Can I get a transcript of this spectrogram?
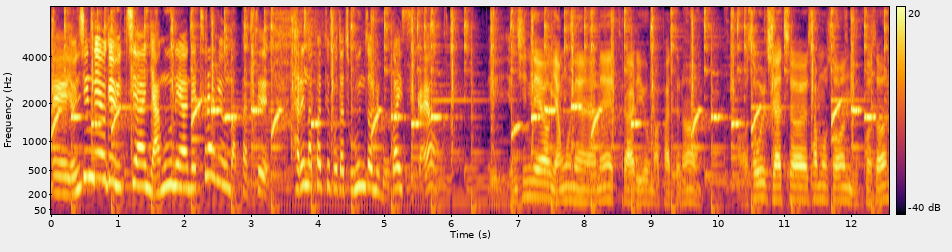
네, 연신내역에 위치한 양운해안의 트라리움 아파트. 다른 아파트보다 좋은 점이 뭐가 있을까요? 이 연신내역 양문해안의 테라리움 아파트는 어, 서울 지하철 3호선 6호선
